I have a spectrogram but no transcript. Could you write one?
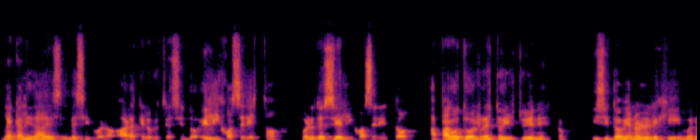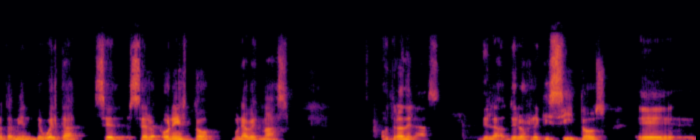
la calidad es decir, bueno, ahora qué es lo que estoy haciendo, elijo hacer esto, bueno, entonces si elijo hacer esto, apago todo el resto y estoy en esto. Y si todavía no lo elegí, bueno, también de vuelta ser, honesto una vez más. Otra de, las, de, la, de los requisitos eh,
